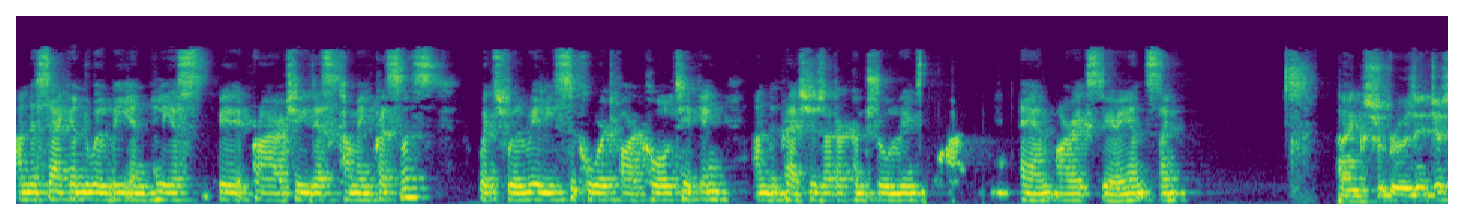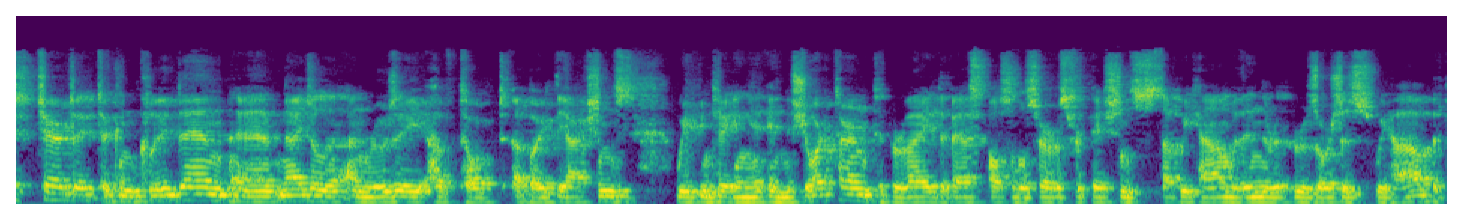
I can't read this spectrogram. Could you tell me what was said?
and the second will be in place uh, prior to this coming Christmas, which will really support our call taking and the pressures that our control rooms um, are experiencing. Thanks, Rosie. Just, Chair, to, to conclude then, uh, Nigel and Rosie have talked about the actions we've been taking in the short term to provide the best possible service for patients that we can within the resources we have. But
